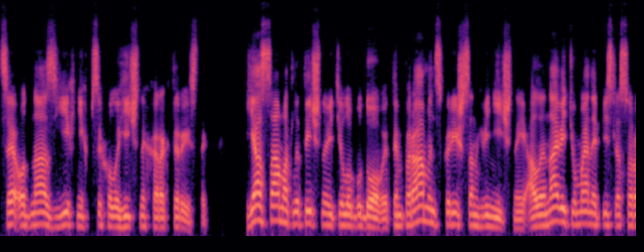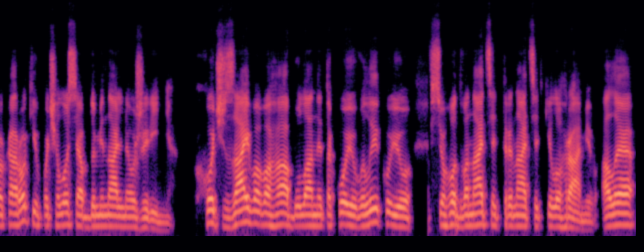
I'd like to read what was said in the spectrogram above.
Це одна з їхніх психологічних характеристик. Я сам атлетичної тілобудови, темперамент скоріш сангвінічний, але навіть у мене після 40 років почалося абдомінальне ожиріння. Хоч зайва вага була не такою великою, всього 12-13 кілограмів, але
